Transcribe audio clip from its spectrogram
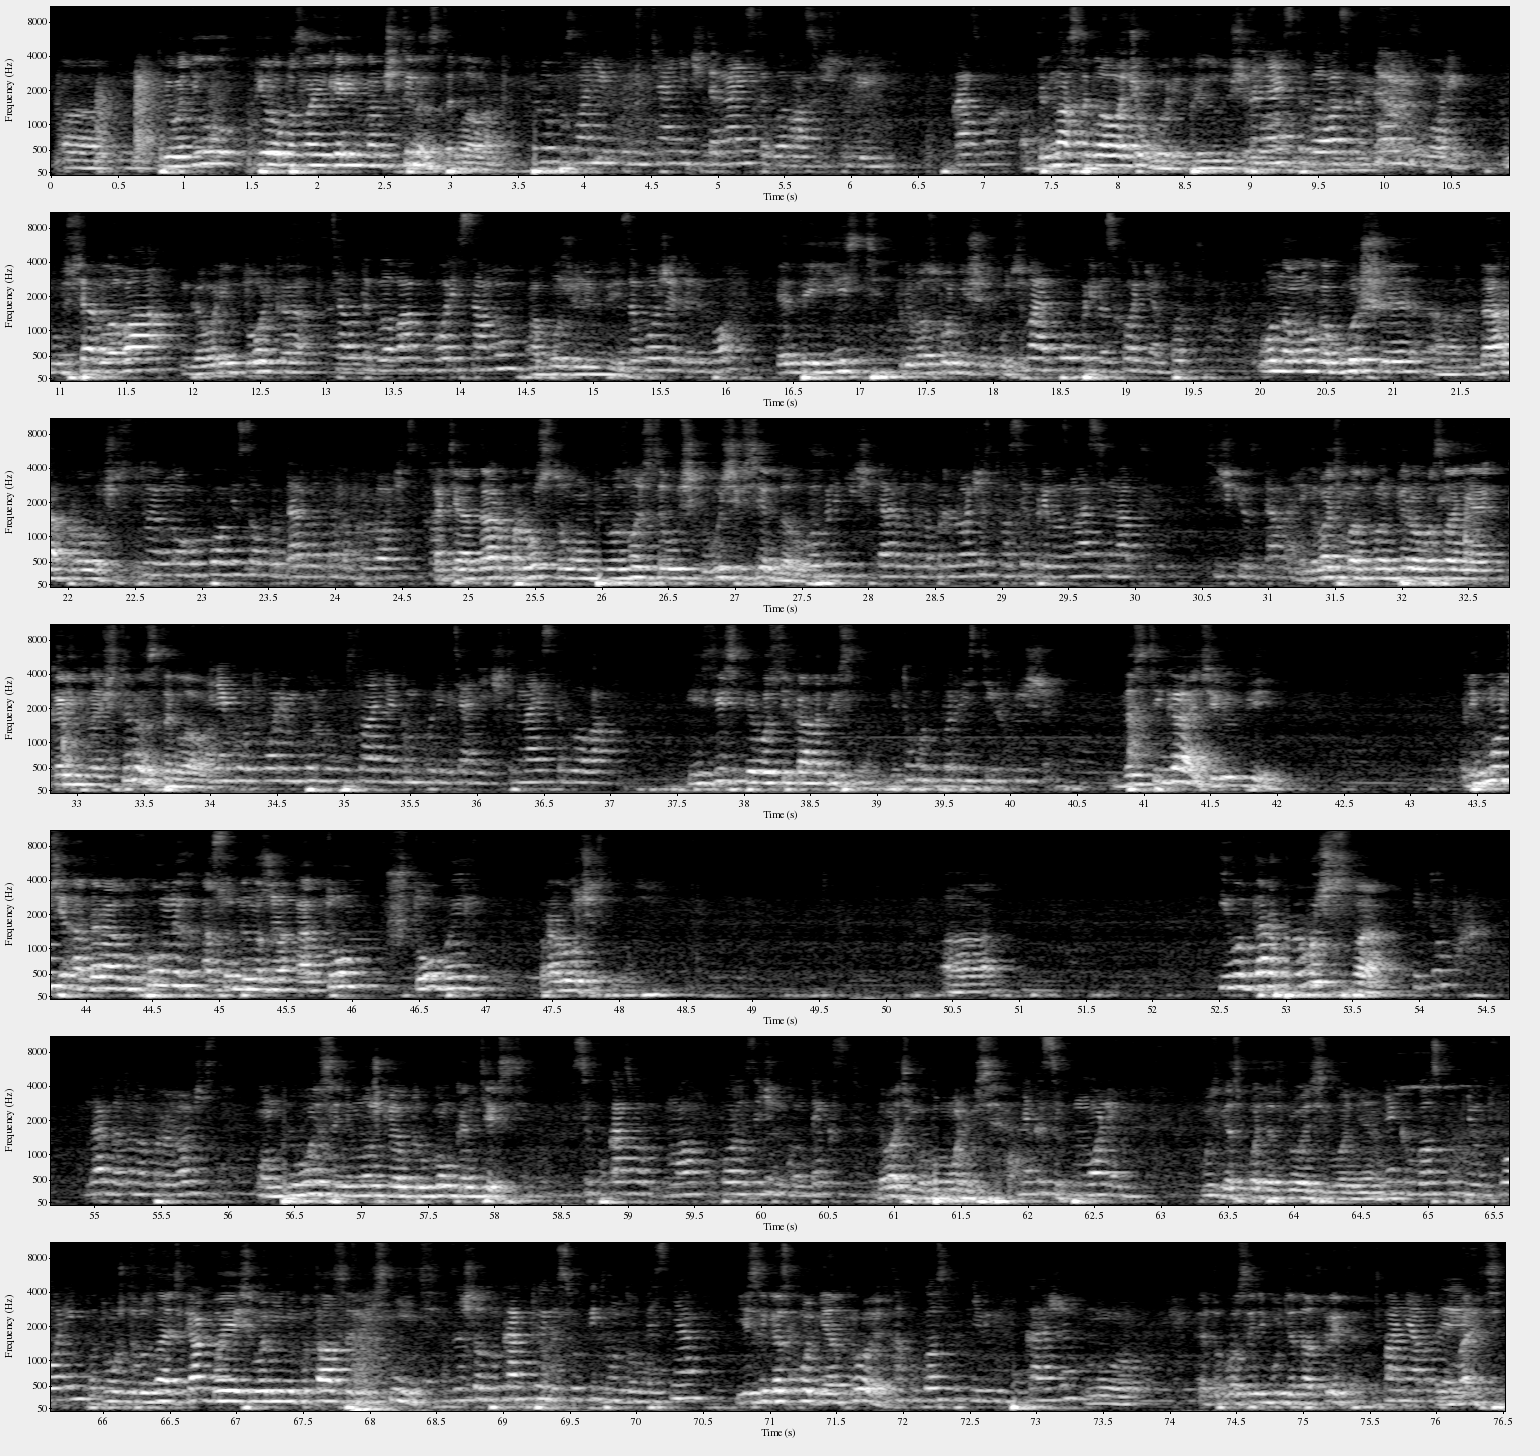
А, Приводил первое послание к Коринфянам 14 глава. Първо послание к Коринтяни, 14 глава ви показвах. А 13 глава о чем говорит предыдущая глава? 13 глава за какво ни говори? Ну, вся глава говорит только Цялата глава говори само о Божьей любви. за Божията любов. Это и есть превосходнейший путь. Това е по-превъзходния път. Он намного больше а, дара пророчества. Той е много по-висок от дарбата на пророчество. Хотя дар пророчества, он превозносится выше, выше всех даров. Въпреки, че дарбата на пророчество се превъзнася над всички И останали. давайте мы откроем первое послание к Коринфянам 14 глава. И нека отворим първо послание към Коринтяни, 14 глава. И здесь с первого стиха написано. И тук от първи стих пише. Достигайте любви. Ревнуйте о дарах духовных, особенно же о том, чтобы пророчествовать. А, И вот дар пророчества, И тук дарбата на пророчество он приводится немножко в другом контексте. се показва в малко по-различен контекст. Давайте мы помолимся. Нека се помолим. Пусть Господь откроет сегодня. Нека Господ ни отвори. Потому что, вы знаете, как бы я сегодня не пытался объяснить, Защото както и да се опитвам да обясня, если Господь не откроет, ако Господ не ви го покаже, ну, это просто не будет открыто. това няма да Понимаете?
